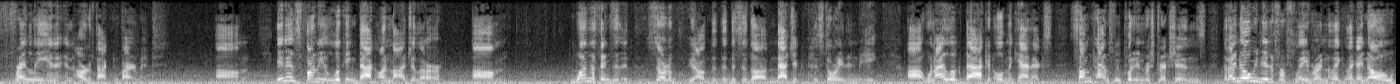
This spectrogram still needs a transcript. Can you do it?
friendly in an artifact environment. Um, it is funny looking back on modular. Um, one of the things that sort of, you know, this is the magic historian in me. Uh, when I look back at old mechanics, sometimes we put in restrictions that I know we did it for flavor. And like, like I know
